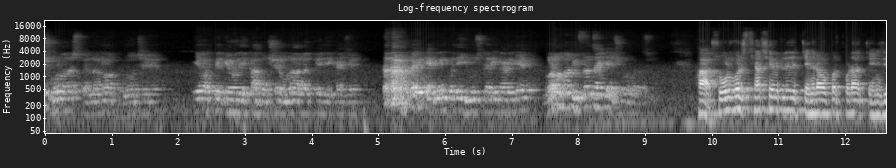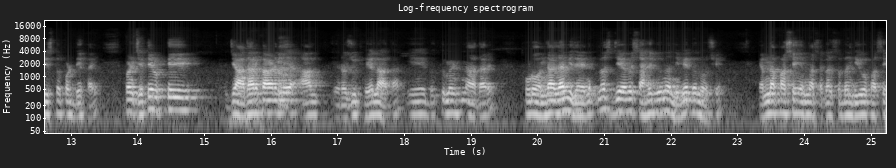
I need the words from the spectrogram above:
સોળ વર્ષ પહેલાનો ગુનો છે. એ વખતે કેવો દેખાતો છે? હમણાં અલગ કઈ દેખાય છે? કઈ ટેકનિક બધી યુઝ કરી, કારણ કે ઘણો બધો ડિફરન્સ આવી જાય સોળ હા સોળ વર્ષ થયા છે એટલે ચહેરા ઉપર થોડા ચેન્જીસ તો પણ દેખાય. પણ જે તે વખતે જે આધાર કાર્ડને આમ રજૂ થયેલા હતા, એ ડોક્યુમેન્ટના આધારે થોડો અંદાજ આવી જાય અને પ્લસ જે હવે સાહેબોના નિવેદનો છે, એમના પાસે, એમના સગર સંબંધીઓ પાસે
